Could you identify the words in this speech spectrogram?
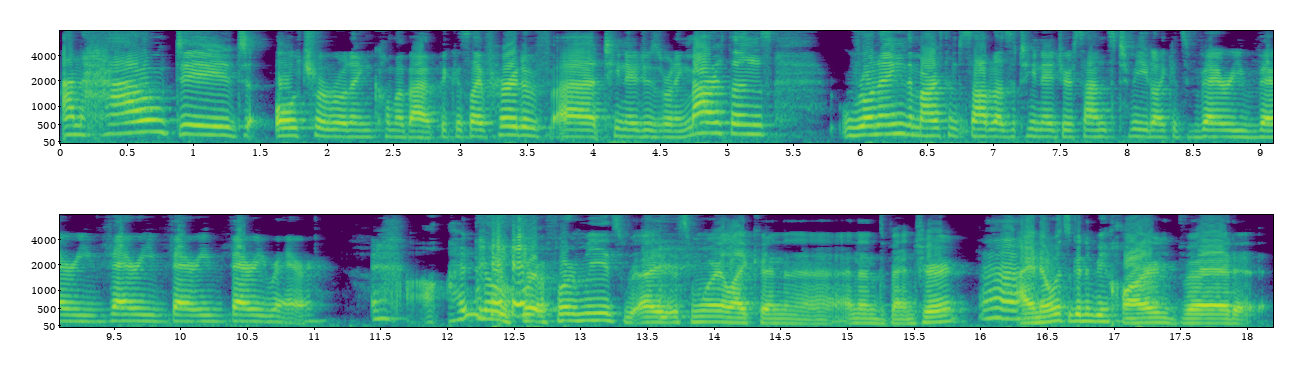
And how did ultra running come about? Because I've heard of uh, teenagers running marathons. Running the Marathon des Sables as a teenager sounds to me like it's very, very, very, very, very rare. I don't know. For, for me, it's uh, it's more like an uh, an adventure. Uh-huh. I know it's gonna be hard, but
